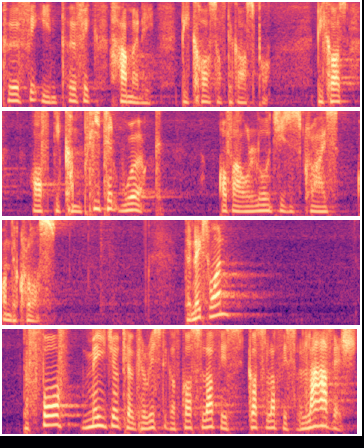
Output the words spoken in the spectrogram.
perfect, in perfect harmony because of the gospel, because of the completed work of our Lord Jesus Christ on the cross. The next one, the fourth major characteristic of God's love is God's love is lavish,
